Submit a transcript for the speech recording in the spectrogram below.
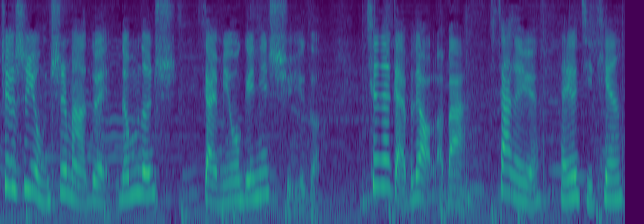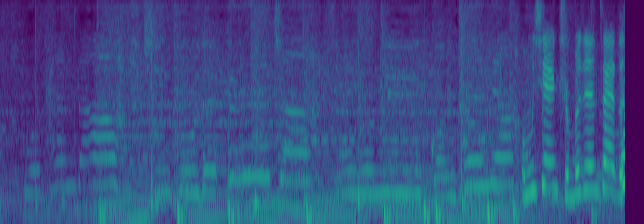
这个是永志吗？对，能不能取改名？我给你取一个，现在改不了了吧？下个月还有几天？我们现在直播间在的，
